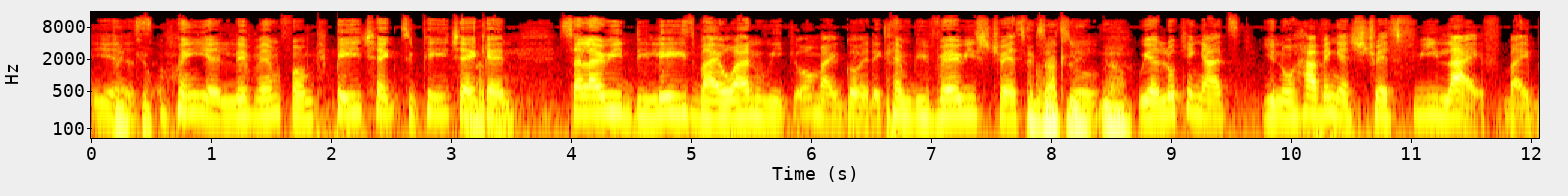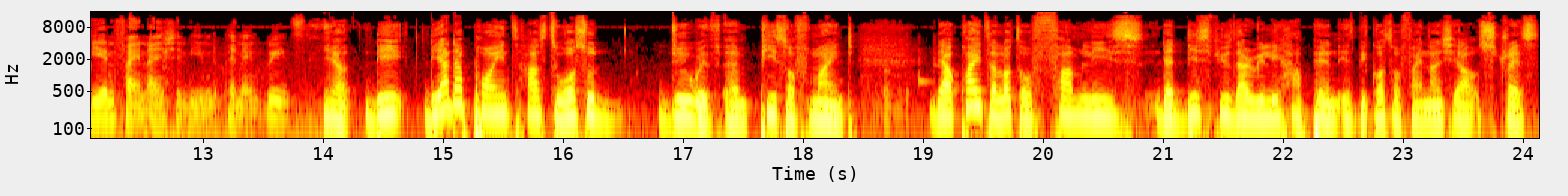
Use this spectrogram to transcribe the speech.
Yes, Thank you. when you're living from paycheck to paycheck and salary delays by one week, oh my God, it can be very stressful. Exactly, So yeah. we are looking at you know having a stress-free life by being financially independent. Great. Yeah. The the other point has to also do with um, peace of mind. there are quite a lot of families, the disputes that really happen is because of financial stress.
